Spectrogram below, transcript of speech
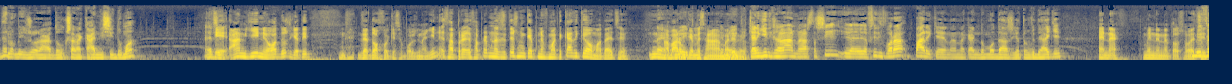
Δεν νομίζω να το ξανακάνει σύντομα. Έτσι. Και αν γίνει όντως, γιατί δεν το έχω και σε πολύ να γίνει, θα, πρέ- θα πρέπει να ζητήσουμε και πνευματικά δικαιώματα, έτσι. Ναι, να πάρουμε και εμεί ένα Εννοείται. μερίδιο. Και αν γίνει ξανά ανάσταση, ε, αυτή τη φορά πάρε και ένα να κάνει το μοντάζ για το βιντεάκι. Ε, ναι. Μην είναι τόσο Μην έτσι φαίνεται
